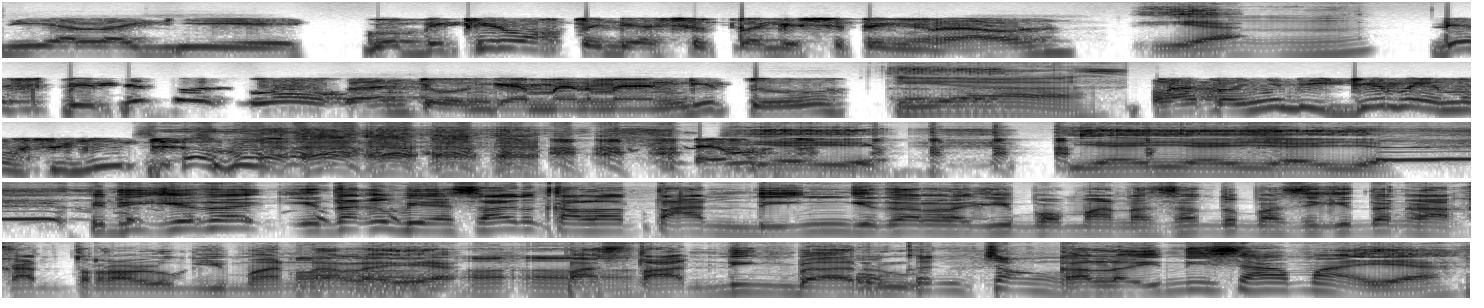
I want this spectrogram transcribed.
dia lagi, gue pikir waktu dia shoot lagi shooting round, Iya. Mm-mm. dia speednya tuh slow kan, cuma kayak main-main gitu. Iya. Nggak taunya di game emang segitu. Iya iya. Iya iya iya iya. Ini kita kita kebiasaan kalau tanding kita lagi pemanasan tuh pasti kita nggak akan terlalu gimana Oh, lah ya. oh, oh, oh. Pas tanding baru. Oh, kenceng. Kalau ini sama ya.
